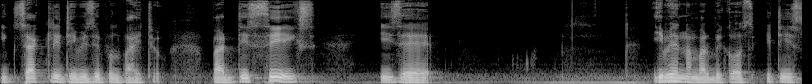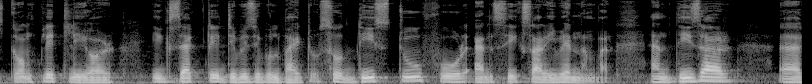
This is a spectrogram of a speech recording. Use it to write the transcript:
exactly divisible by 2 but this 6 is a even number because it is completely or exactly divisible by 2 so these 2 4 and 6 are even number. And these are uh,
